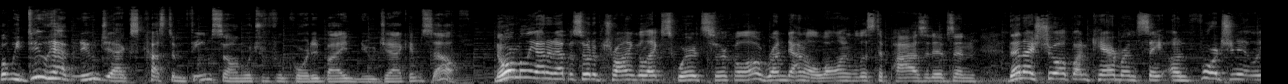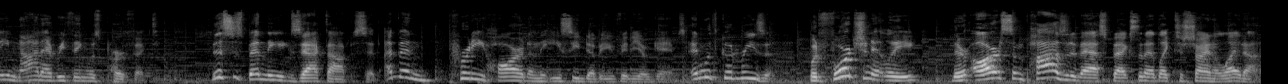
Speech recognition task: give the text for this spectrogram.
but we do have New Jack's custom theme song, which was recorded by New Jack himself. Normally, on an episode of Triangle X Squared Circle, I'll run down a long list of positives and then I show up on camera and say, unfortunately, not everything was perfect. This has been the exact opposite. I've been pretty hard on the ECW video games, and with good reason. But fortunately, there are some positive aspects that I'd like to shine a light on.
